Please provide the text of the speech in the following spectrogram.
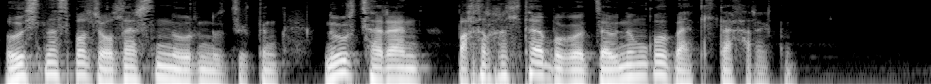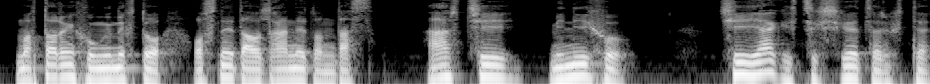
уйснаас болж улаарсан нүүр нь үзэгдэн нүүр царай нь бахархалтай бөгөөд зовнингуй байдалтай харагдана. Моторын хөнгөнөхт усны давлгааны дундаас "Арчи, миний хүү. Чи яг эцэг шигэ зөрөгтэй.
